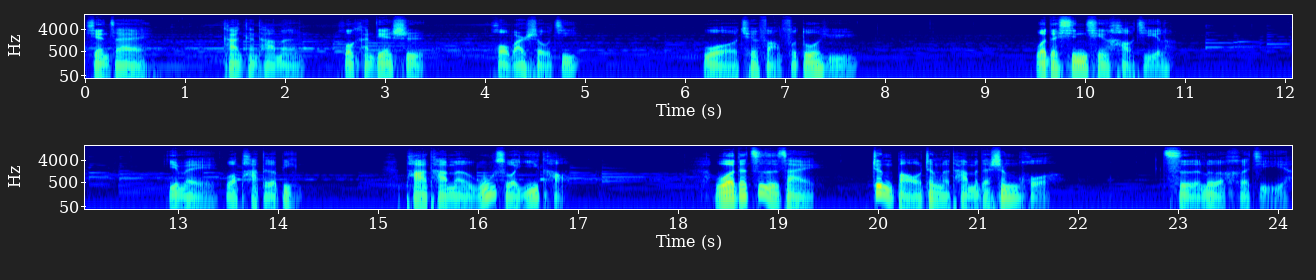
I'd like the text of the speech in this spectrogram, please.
现在，看看他们，或看电视，或玩手机。我却仿佛多余，我的心情好极了，因为我怕得病，怕他们无所依靠。我的自在，正保证了他们的生活，此乐何极呀！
